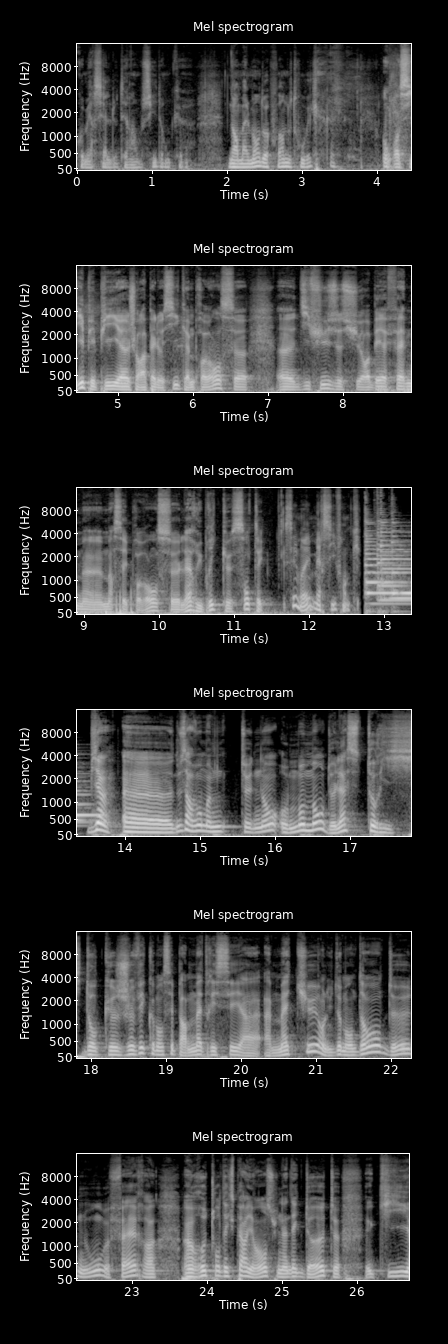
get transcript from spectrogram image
commerciale de terrain aussi. Donc normalement, on doit pouvoir nous trouver. En principe, et puis euh, je rappelle aussi euh, euh, diffuse sur BFM Marseille-Provence la rubrique santé. C'est vrai, merci Franck. Bien, nous arrivons maintenant au moment de la story. Donc je vais commencer par m'adresser à, Mathieu en lui demandant de nous faire un retour d'expérience, une anecdote qui,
